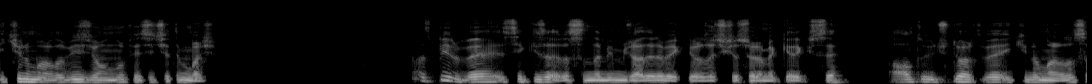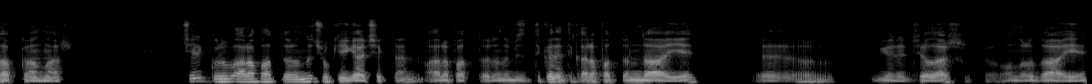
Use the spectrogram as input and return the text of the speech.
2 numaralı vizyonlu Fesih Çetinbaş. Az 1 ve 8 arasında bir mücadele bekliyoruz açıkça söylemek gerekirse. 6, 3, 4 ve 2 numaralı safkanlar. Çelik grubu Arap atlarında çok iyi gerçekten. Arap atlarında biz dikkat ettik Arap atlarını daha iyi e, yönetiyorlar. Onları daha iyi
